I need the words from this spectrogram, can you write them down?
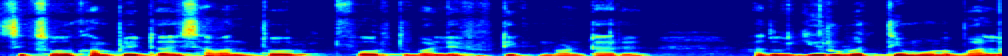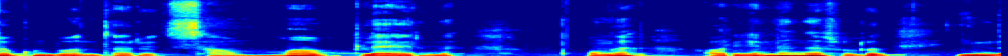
சிக்ஸ் ஓவர் கம்ப்ளீட் ஆகி செவன்த் ஓவர் ஃபோர்த்து பால்லே ஃபிஃப்டி கொண்டு வந்துட்டார். அதுவும் இருபத்தி மூணு பாலில் கொண்டு வந்தார். செம்ம பிளேயருங்க போங்க அவர் என்னங்க சொல்கிறது இந்த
